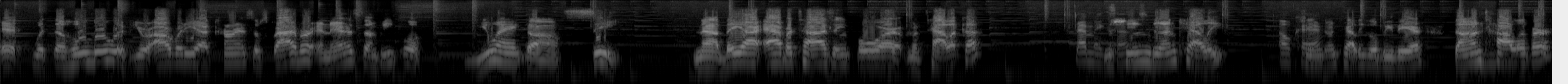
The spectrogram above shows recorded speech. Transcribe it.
it with the Hulu if you're already a current subscriber, and there are some people you ain't gonna see. Now they are advertising for Metallica. That makes sense. Machine sense. Gun Kelly, Okay. Machine Gun Kelly will be there. Don Mhm. Toliver,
